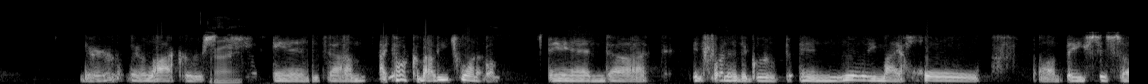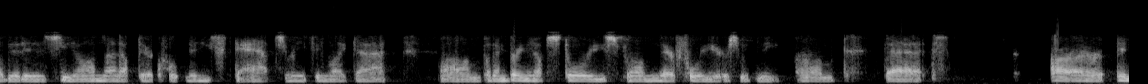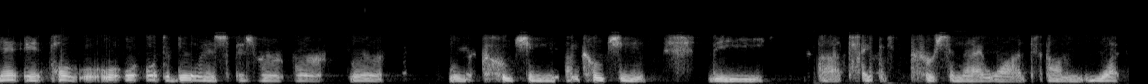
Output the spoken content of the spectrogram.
their their lockers, right. and um, I talk about each one of them and uh, in front of the group. And really, my whole uh, basis of it is, you know, I'm not up there quoting any stats or anything like that, um, but I'm bringing up stories from their four years with me um, that are, and it, it what, what they're doing is, is we're, we're, we're, we're coaching, I'm coaching the uh, type of person that I want, um, what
